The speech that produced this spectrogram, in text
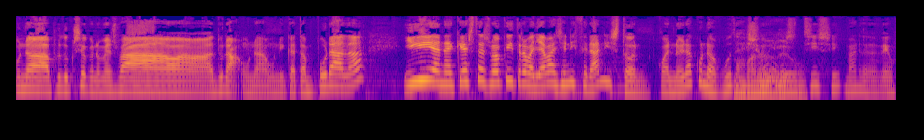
una producció que només va durar una única temporada, i en aquesta es veu que hi treballava Jennifer Aniston, quan no era coneguda. Mare Això és... Sí, sí, mare de Déu.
